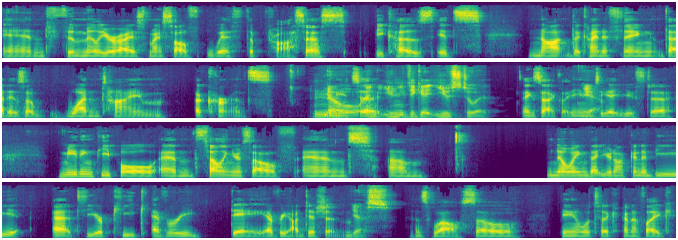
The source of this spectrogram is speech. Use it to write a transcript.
and familiarize myself with the process because it's not the kind of thing that is a one time occurrence. No, need to- you need to get used to it. Exactly. You need Yeah. to get used to meeting people and selling yourself and um, knowing that you're not going to be at your peak every day, every audition Yes. as well. So being able to kind of like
